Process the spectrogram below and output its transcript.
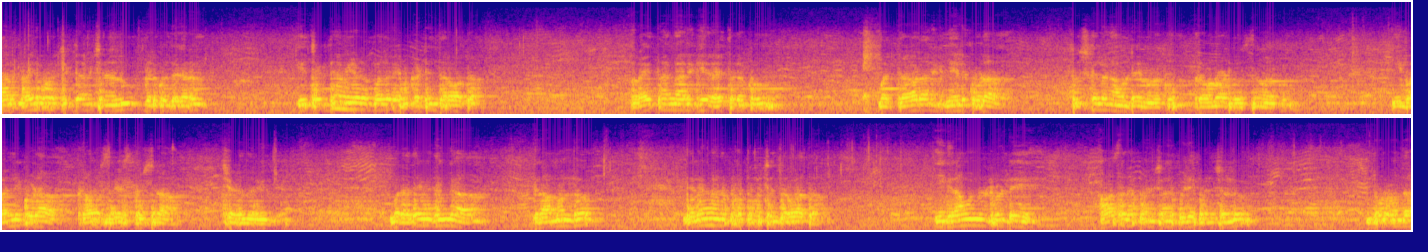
దాని పైన కూడా చెక్ డ్యామ్ ఇచ్చినాను గడుకుల దగ్గర. ఈ చెక్ డ్యామ్ ఇవ్వడం వల్ల రేపు కట్టిన తర్వాత రైతాంగానికి రైతులకు మరి త్రాగడానికి నీళ్ళు కూడా పుష్కలంగా ఉంటాయి మనకు గ్రౌండ్ వాటర్ వస్తాయి మనకు. ఇవన్నీ కూడా గ్రామ శ్రేయస్ కృష్ణ చేయడం జరిగింది. మరి అదేవిధంగా గ్రామంలో తెలంగాణ ప్రభుత్వం వచ్చిన తర్వాత ఈ గ్రామంలో ఉన్నటువంటి ఆసన పెన్షన్లు పీడీ పెన్షన్లు మూడు వందల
